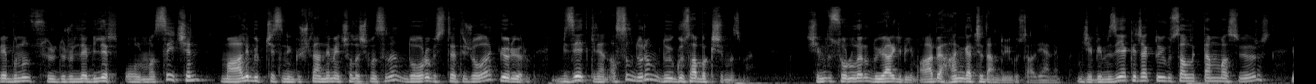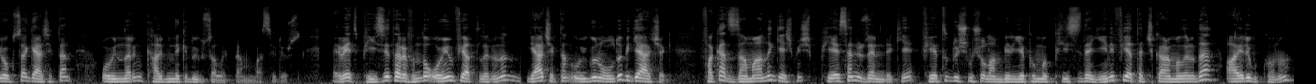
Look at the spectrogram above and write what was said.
ve bunun sürdürülebilir olması için mali bütçesini güçlendirmeye çalışmasını doğru bir strateji olarak görüyorum. Bizi etkileyen asıl durum duygusal bakışımız mı? Şimdi soruları duyar gibiyim. Abi hangi açıdan duygusal yani? Cebimizi yakacak duygusallıktan mı bahsediyoruz? Yoksa gerçekten oyunların kalbindeki duygusallıktan mı bahsediyoruz? Evet PC tarafında oyun fiyatlarının gerçekten uygun olduğu bir gerçek. Fakat zamanı geçmiş PSN üzerindeki fiyatı düşmüş olan bir yapımı PC'de yeni fiyata çıkarmaları da ayrı bir konu.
